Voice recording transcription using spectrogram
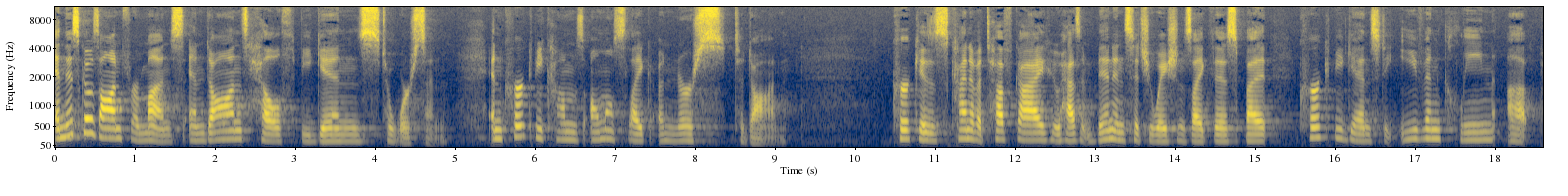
And this goes on for months, and Don's health begins to worsen. And Kirk becomes almost like a nurse to Don. Kirk is kind of a tough guy who hasn't been in situations like this, but Kirk begins to even clean up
